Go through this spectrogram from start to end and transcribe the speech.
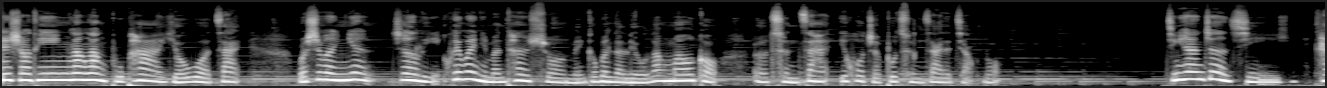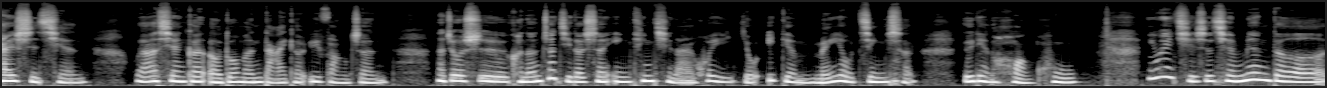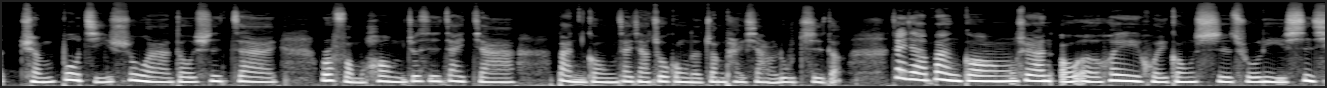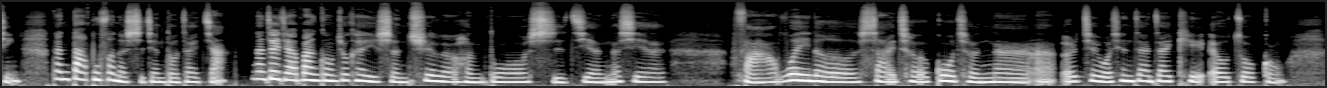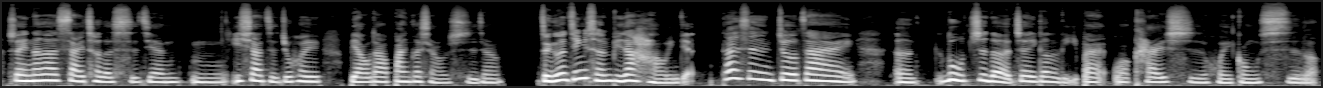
欢迎收听《浪浪不怕有我在》，我是文燕，这里会为你们探索每个为了流浪猫狗而存在又或者不存在的角落。今天这集开始前，我要先跟耳朵们打一个预防针，那就是可能这集的声音听起来会有一点没有精神，有一点恍惚。因为其实前面的全部集数啊，都是在 work from home，就是在家办公、在家做工的状态下录制的。在家办公，虽然偶尔会回公司处理事情，但大部分的时间都在家。那在家办公就可以省去了很多时间，那些。乏味的塞车过程啊啊！而且我现在在 KL 做工，所以那个塞车的时间，嗯，一下子就会飙到半个小时这样，整个精神比较好一点。但是就在嗯录制的这一个礼拜，我开始回公司了，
